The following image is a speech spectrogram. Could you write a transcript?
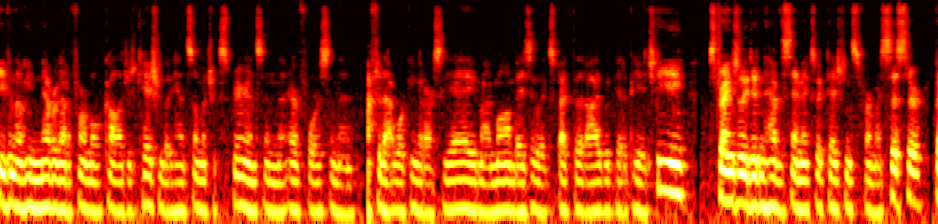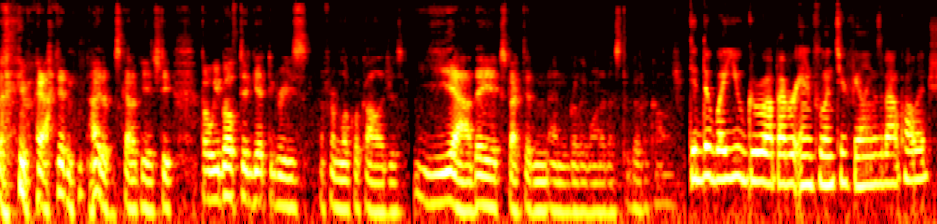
even though he never got a formal college education, but he had so much experience in the Air Force. And then after that, working at RCA, my mom basically expected that I would get a PhD. Strangely, didn't have the same expectations for my sister, but anyway, I didn't. Neither of us got a PhD, but we both did get degrees from local colleges. Yeah, they expected and, and really wanted us to go to college. Did the way you grew up ever influence your feelings about college?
